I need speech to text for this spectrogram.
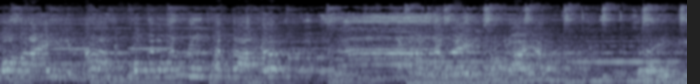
มอบอะไรให้อีก50พวงเงินรางวัล1,000 บาทครับ แล้วก็เราตั้งได้200 ครับ ใครมี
